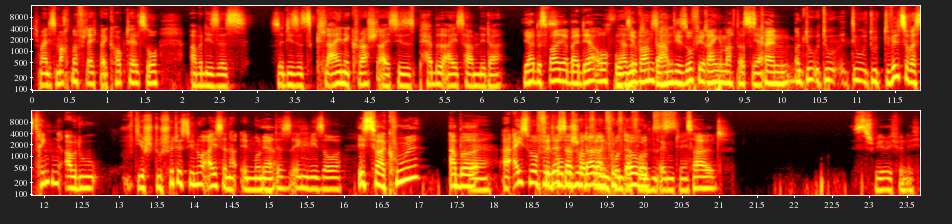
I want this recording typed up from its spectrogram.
ich meine, das macht man vielleicht bei Cocktails so, aber dieses, so dieses kleine Crushed Eis, dieses Pebble Eis haben die da. Ja, das war ja bei der auch, wo Ja, so wir waren. Da haben die so viel reingemacht, dass Ja. es kein. Und du, du, du, du, du willst sowas trinken, aber du, dir, du schüttest dir nur Eis in, in den Mund. Ja. Das ist irgendwie so. Ist zwar cool, aber Äh, äh, Eiswürfel für das, dass man schon da dann den 5 Grund Euro erfunden irgendwie. zahlt, ist schwierig, finde ich.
